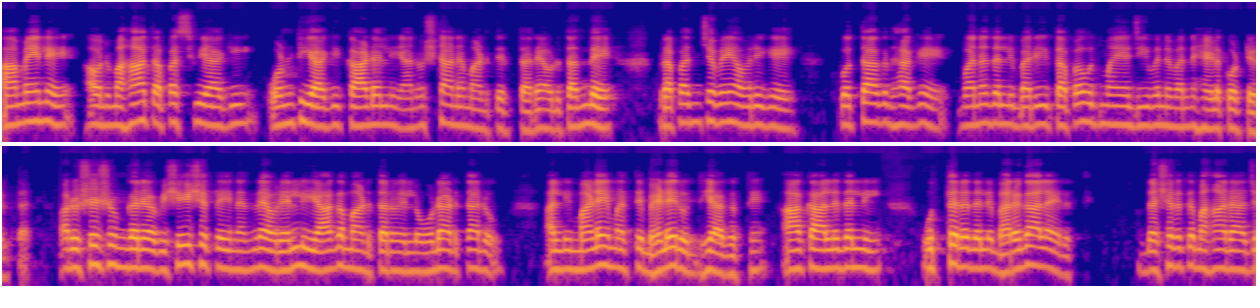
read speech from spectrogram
ಆಮೇಲೆ ಅವರು ಮಹಾ ತಪಸ್ವಿಯಾಗಿ, ಒಂಟಿಯಾಗಿ ಕಾಡಲ್ಲಿ ಅನುಷ್ಠಾನ ಮಾಡ್ತಿರ್ತಾರೆ. ಅವರು ತಂದೆ ಪ್ರಪಂಚವೇ ಅವರಿಗೆ ಗೊತ್ತಾಗದ ಹಾಗೆ ವನದಲ್ಲಿ ಬರೀ ತಪೋದ್ಮಯ ಜೀವನವನ್ನು ಹೇಳಿಕೊಟ್ಟಿರ್ತಾರೆ. ಆ ಋಷಶೃಂಗರ ವಿಶೇಷತೆ ಏನಂದ್ರೆ ಅವರೆಲ್ಲಿ ಯಾಗ ಮಾಡ್ತಾರೋ, ಎಲ್ಲಿ ಓಡಾಡ್ತಾರೋ ಅಲ್ಲಿ ಮಳೆ ಮತ್ತೆ ಬೆಳೆ ವೃದ್ಧಿ ಆಗುತ್ತೆ. ಆ ಕಾಲದಲ್ಲಿ ಉತ್ತರದಲ್ಲಿ ಬರಗಾಲ ಇರುತ್ತೆ. ದಶರಥ ಮಹಾರಾಜ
